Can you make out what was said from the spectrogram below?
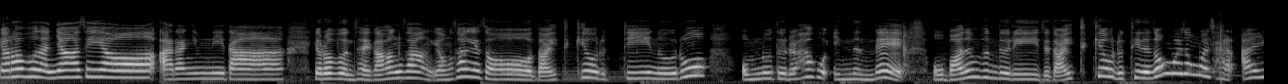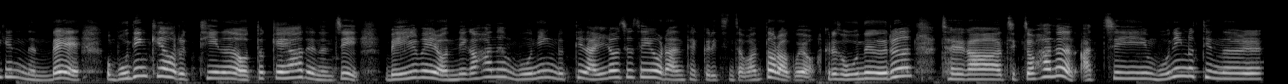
여러분 안녕하세요. 아랑입니다. 여러분 제가 항상 영상에서 나이트 케어 루틴으로 업로드를 하고 있는데 어, 많은 분들이 이제 나이트 케어 루틴은 정말 정말 잘 알겠는데 어, 모닝 케어 루틴은 어떻게 해야 되는지 매일매일 언니가 하는 모닝 루틴 알려주세요 라는 댓글이 진짜 많더라고요. 그래서 오늘은 제가 직접 하는 아침 모닝 루틴을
